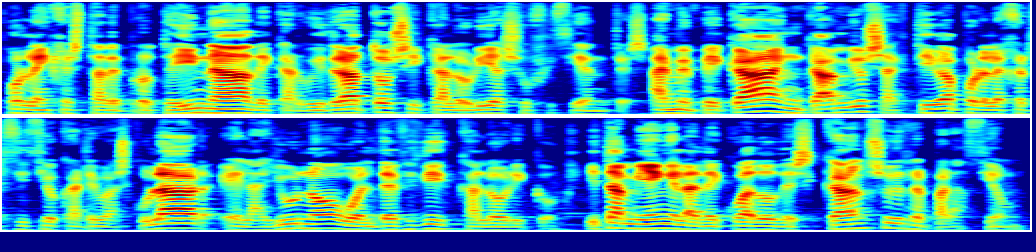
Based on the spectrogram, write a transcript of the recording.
por la ingesta de proteína, de carbohidratos y calorías suficientes. AMPK, en cambio, se activa por el ejercicio cardiovascular, el ayuno o el déficit calórico, y también el adecuado descanso y reparación.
